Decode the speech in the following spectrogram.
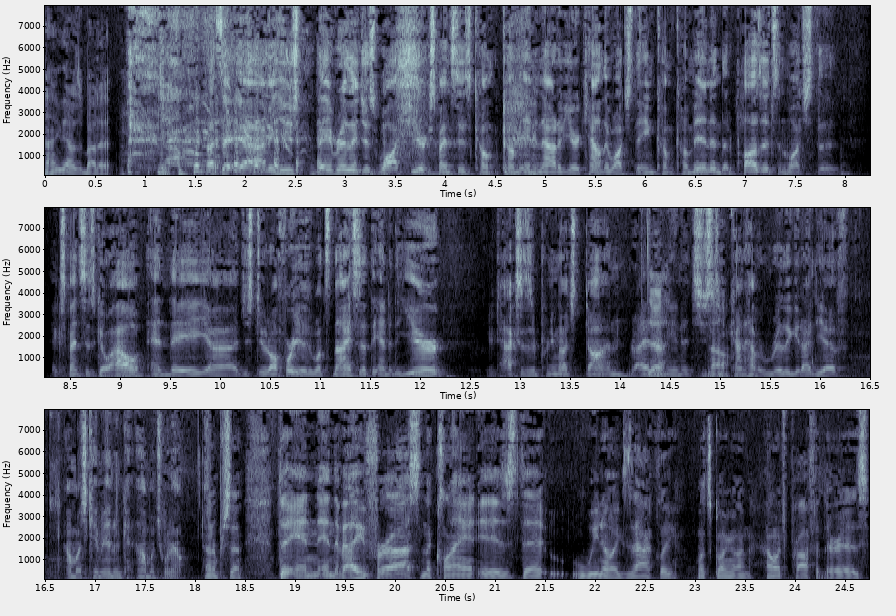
I think that was about it. That's it. Yeah, I mean, you just, they really just watch your expenses come come in and out of your account. They watch the income come in and the deposits, and watch the expenses go out, and they uh, just do it all for you. What's nice is at the end of the year, your taxes are pretty much done, right? Yeah. I mean, it's just No. you kind of have a really good idea of how much came in and how much went out. Hundred percent. The and and the value for us and the client is that we know exactly what's going on, how much profit there is.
